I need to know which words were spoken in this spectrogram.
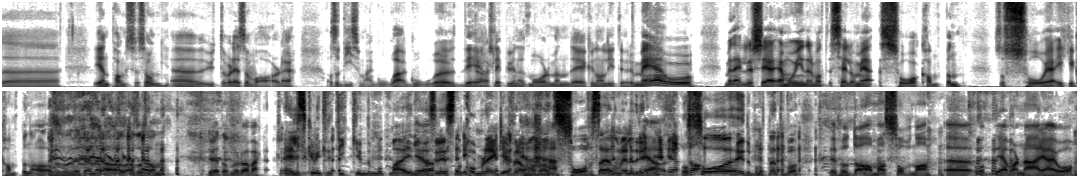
uh, i en pangsesong. Uh, utover det så var det Altså, de som er gode, er gode. Det har slipper jo inn et mål, men det kunne han lite gjøre med. Og, men ellers, jeg, jeg må jo innrømme at selv om jeg så kampen så så jeg ikke kampen. Altså, sånn, vet du, altså, sånn, du vet at når du har vært Jeg elsker den kritikken mot meg innledningsvis. Nå kommer det egentlig fram at han sov seg gjennom hele dritten, og så høydepunktene etterpå. For dama sovna, uh, og det var nær jeg òg,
